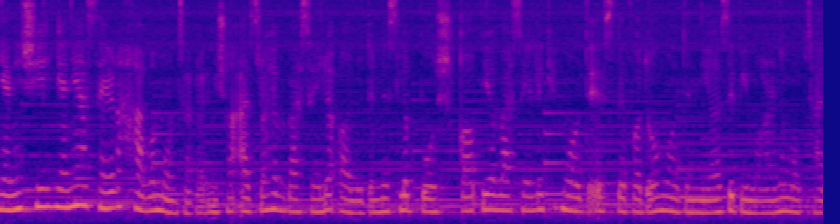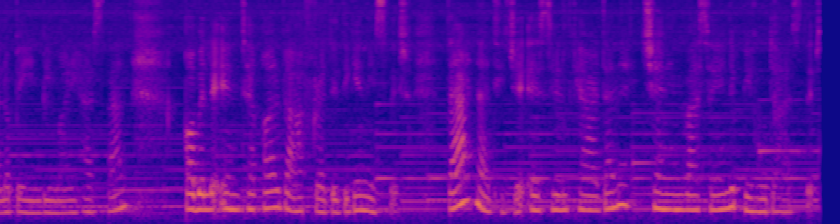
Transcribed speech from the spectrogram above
یعنی چی؟ یعنی از طریق هوا منتقل میشن. از راه وسایل آلوده مثل بشقاب یا وسایلی که مورد استفاده و مورد نیاز بیماران مبتلا به این بیماری هستند قابل انتقال به افراد دیگه نیستش. در نتیجه استریل کردن چنین وسایل بیهوده هستش.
